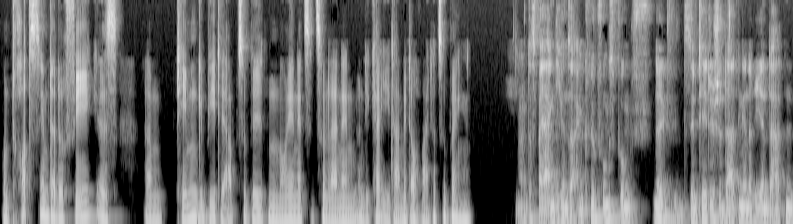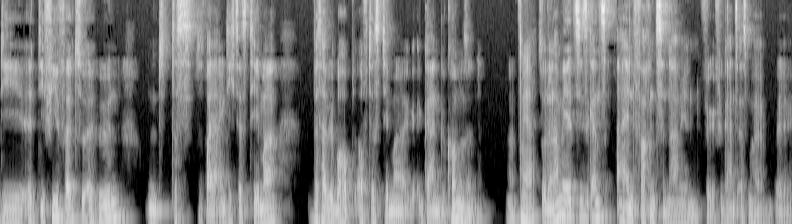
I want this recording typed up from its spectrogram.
und trotzdem dadurch fähig ist, ähm, Themengebiete abzubilden, neue Netze zu lernen und die KI damit auch weiterzubringen. Das war ja eigentlich unser Anknüpfungspunkt, ne? synthetische Daten generieren, Daten, die äh, die Vielfalt zu erhöhen. Und das, war ja eigentlich das Thema, weshalb wir überhaupt auf das Thema GAN gekommen sind. Ja. So, dann haben wir jetzt diese ganz einfachen Szenarien für, für GANs erstmal äh,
